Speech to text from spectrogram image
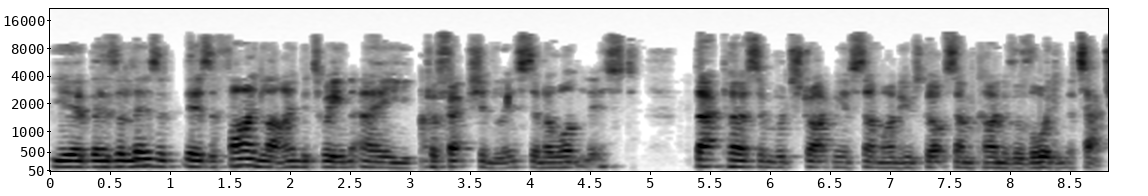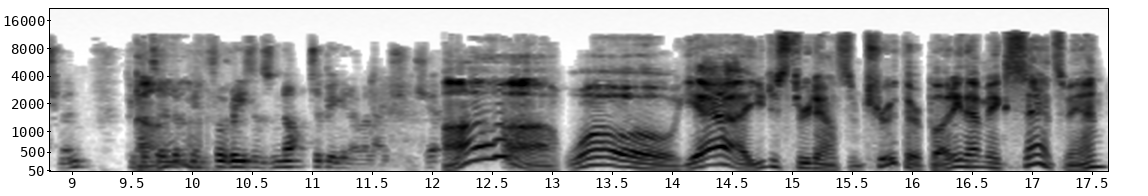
Yeah, there's a there's a there's a fine line between a perfection list and a want list. That person would strike me as someone who's got some kind of avoidant attachment because ah. they're looking for reasons not to be in a relationship. Ah, whoa, yeah, you just threw down some truth there, buddy. That makes sense, man.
